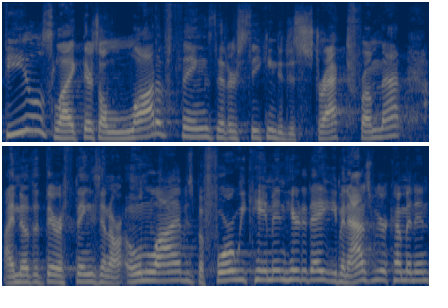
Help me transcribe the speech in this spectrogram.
feels like there's a lot of things that are seeking to distract from that. I know that there are things in our own lives before we came in here today, even as we were coming in,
